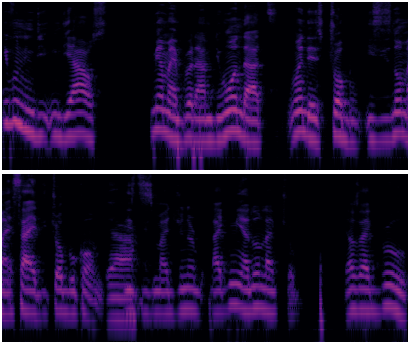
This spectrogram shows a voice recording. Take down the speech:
even in the in the house, me and my brother, I'm the one that when there's trouble, it is not my side, the trouble comes. Yeah. It is my junior like me, I don't like trouble. I was like, bro.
